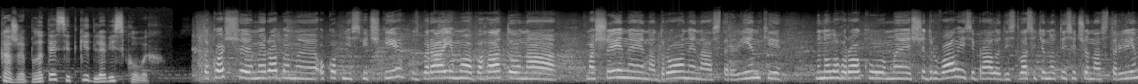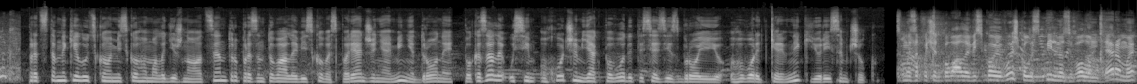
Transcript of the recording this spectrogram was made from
каже, плете сітки для військових. Також ми робимо окопні свічки, збираємо багато на машини, на дрони, на старлінки. Минулого року ми щедрували і зібрали десь 21 тисячу на Starlink. Представники Луцького міського молодіжного центру презентували військове спорядження, міні-дрони, показали усім охочим, як поводитися зі зброєю, говорить керівник Юрій Семчук. Ми започаткували військові вишколи спільно з волонтерами,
